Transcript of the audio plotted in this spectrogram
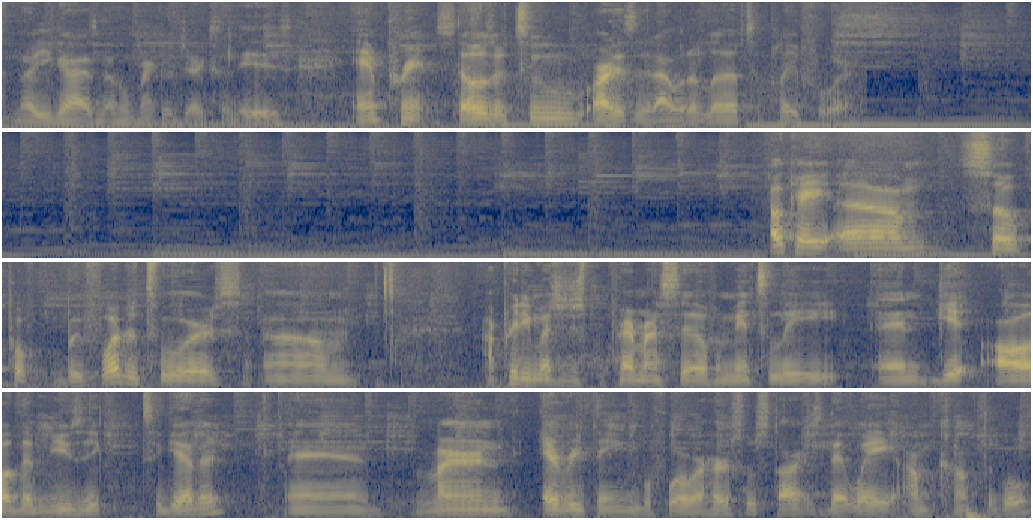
I know you guys know who Michael Jackson is, and Prince. Those are two artists that I would have loved to play for. Okay, um, so before the tours, um, I pretty much just prepare myself mentally and get all the music together and learn everything before rehearsal starts. That way I'm comfortable.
